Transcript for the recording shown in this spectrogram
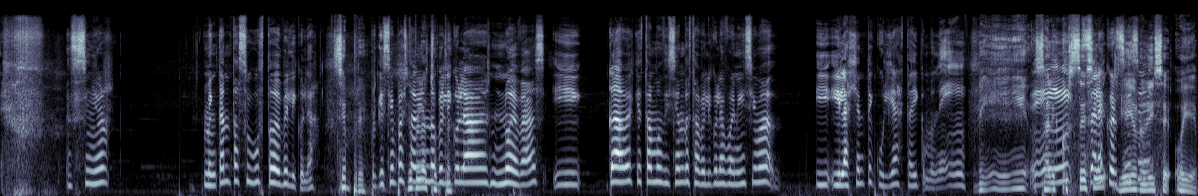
Ese señor, me encanta su gusto de película. Siempre. Porque siempre está Siempre la viendo películas nuevas y cada vez que estamos diciendo esta película es buenísima y, y la gente culia está ahí como... "Nee". Ni- Eh, sale Scorsese, sale y ella nos dice, oye,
